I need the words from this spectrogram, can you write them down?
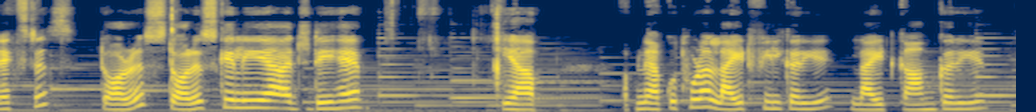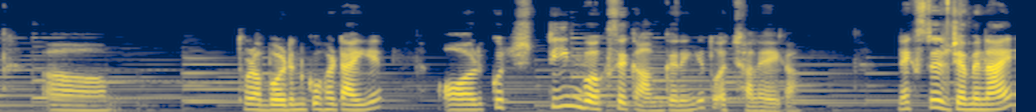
next is Taurus Taurus के लिए आज डे है कि आप अपने आप को थोड़ा लाइट फील करिए लाइट काम करिए थोड़ा बर्डन को हटाइए और कुछ टीम वर्क से काम करेंगे तो अच्छा लगेगा। नेक्स्ट इज़ जमेनाई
